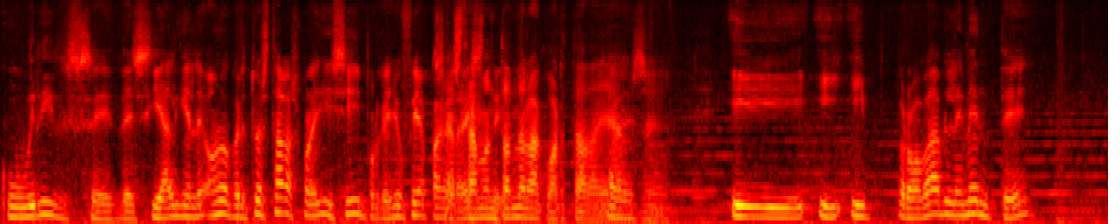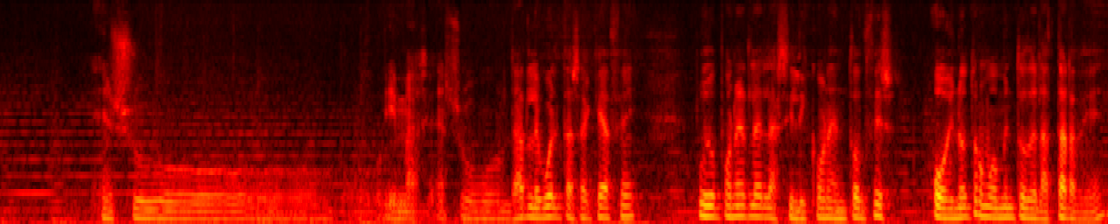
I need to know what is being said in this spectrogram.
cubrirse de si alguien le... Oh, no, pero tú estabas por allí, sí, porque yo fui a Se pagar está a este. montando la coartada ya. Sí. Y, y- y probablemente en su imagen, en su darle vueltas a qué hace, pudo ponerle la silicona entonces o en otro momento de la tarde. ¿eh?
